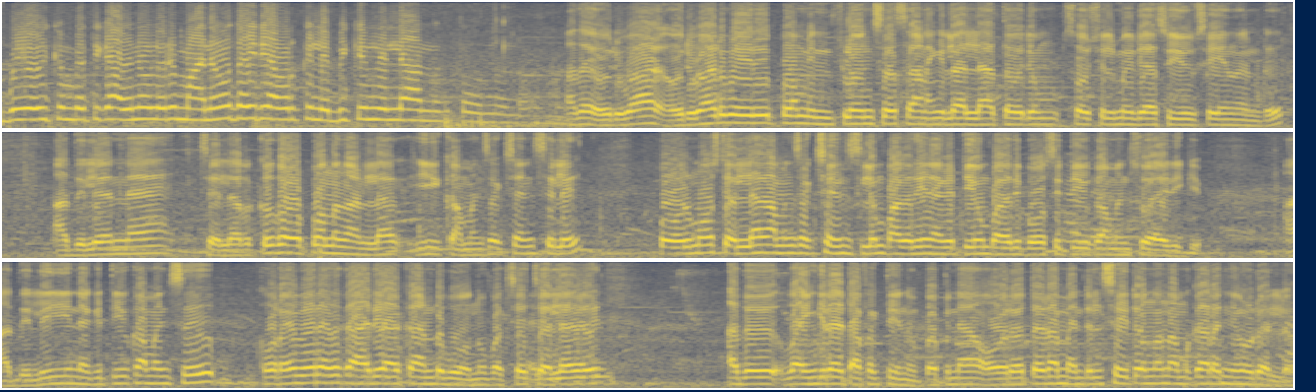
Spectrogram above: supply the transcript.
ഉപയോഗിക്കുമ്പോഴത്തേക്കും അതിനുള്ളൊരു മനോധൈര്യം അവർക്ക് ലഭിക്കുന്നില്ല എന്ന് തോന്നുന്നുണ്ടോ? അതെ ഒരുപാട് ഒരുപാട് പേര് ഇപ്പം ഇൻഫ്ലുവൻസേഴ്സ് ആണെങ്കിലും അല്ലാത്തവരും സോഷ്യൽ മീഡിയാസ് യൂസ് ചെയ്യുന്നുണ്ട്. അതിൽ തന്നെ ചിലർക്ക് കുഴപ്പമൊന്നും കാണില്ല. ഈ കമന്റ് സെക്ഷൻസിൽ ഇപ്പോൾ ഓൾമോസ്റ്റ് എല്ലാ കമന്റ് സെക്ഷൻസിലും പകുതി നെഗറ്റീവും പകുതി പോസിറ്റീവ് കമൻസും ആയിരിക്കും. അതിൽ ഈ നെഗറ്റീവ് കമൻസ് കുറേ പേര് അത് കാര്യമാക്കാണ്ട് പോകുന്നു പക്ഷേ ചിലർ അത്. ഭയങ്കരമായിട്ട് അഫക്റ്റ് ചെയ്യുന്നു. ഇപ്പം പിന്നെ ഓരോരുത്തരുടെ മെന്റൽ സ്റ്റേറ്റ് ഒന്നും നമുക്ക് അറിഞ്ഞുകൂടല്ലോ.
